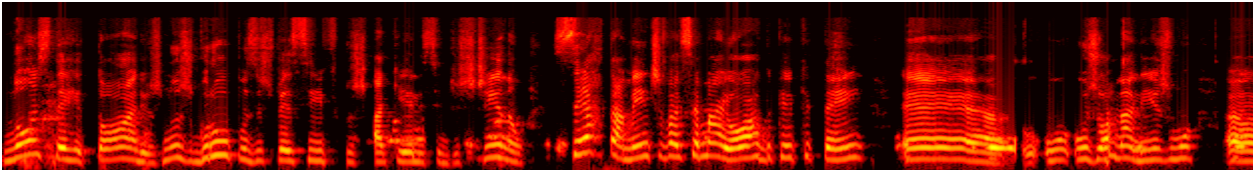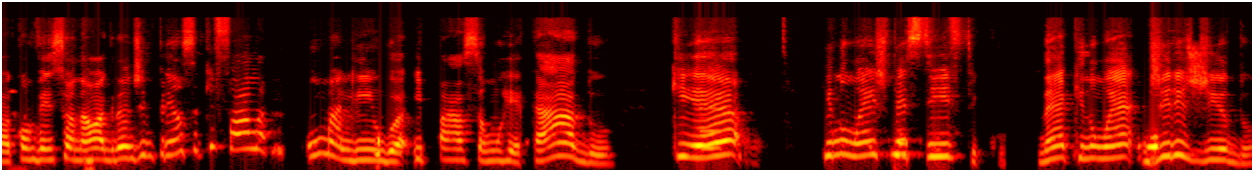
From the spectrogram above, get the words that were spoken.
nos territórios, nos grupos específicos a que eles se destinam, certamente vai ser maior do que que tem é, o, o, jornalismo uh, convencional, a grande imprensa, que fala uma língua e passa um recado que é que não é específico, né? que não é dirigido.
